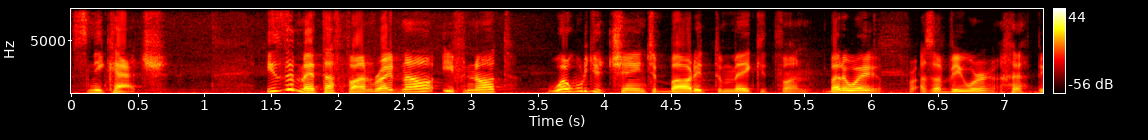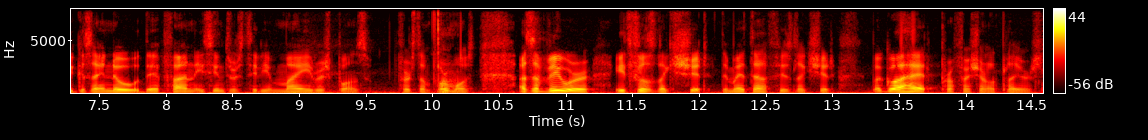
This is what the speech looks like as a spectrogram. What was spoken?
Sneak Catch. Is the meta fun right now? If not, what would you change about it to make it fun? By the way, for- as a viewer, because I know the fan is interested in my response first and foremost, as a viewer, it feels like shit. The meta feels like shit. But go ahead, professional players.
